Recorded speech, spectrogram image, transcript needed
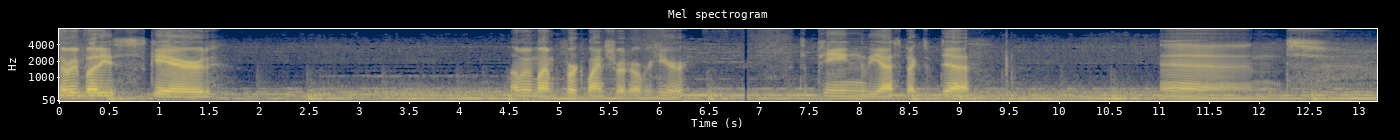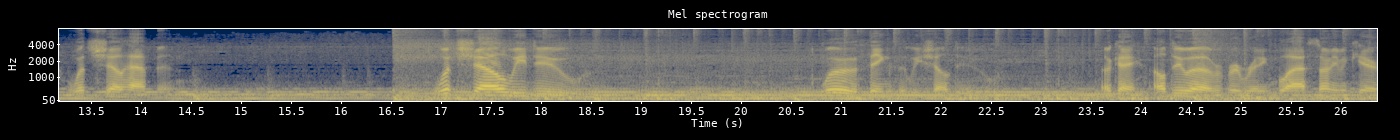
Everybody's scared. I'm in my Ferk Mind Shredder over here to ping the aspect of death. And what shall happen? What shall we do? What are the things that we shall do? Okay, I'll do a reverberating blast. I don't even care.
